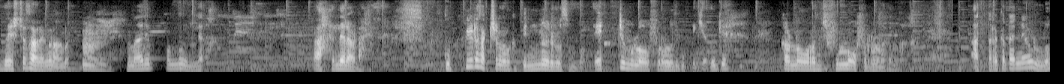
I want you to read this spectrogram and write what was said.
ഉപേക്ഷിച്ച സാധനങ്ങളാണ്. എന്നാലും ഒന്നുമില്ല. ആ എന്തായാലും അവിടെ കുപ്പിയുടെ സെക്ഷൻ നമുക്ക് പിന്നെ ഒരു ദിവസം പോകാം ഏറ്റവും കൂടുതൽ ഓഫർ ഉള്ളത് കുപ്പിക്ക്. അതൊക്കെ കാരണം ഓറഞ്ച് ഫുൾ ഓഫർ നടക്കുന്നതാണ് അത്രയൊക്കെ തന്നെ ഉള്ളൂ.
